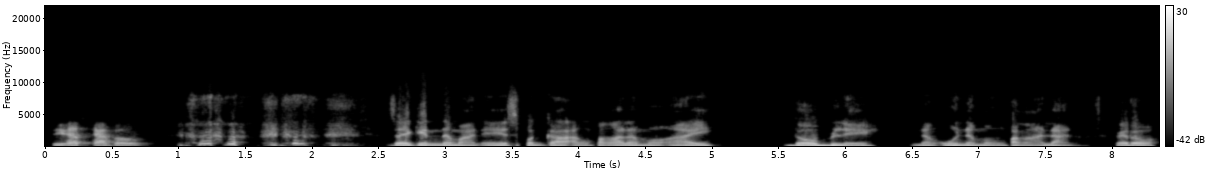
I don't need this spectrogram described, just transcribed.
Do you have tabo? Second naman is pagka ang pangalan mo ay doble ng una mong pangalan. Pero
